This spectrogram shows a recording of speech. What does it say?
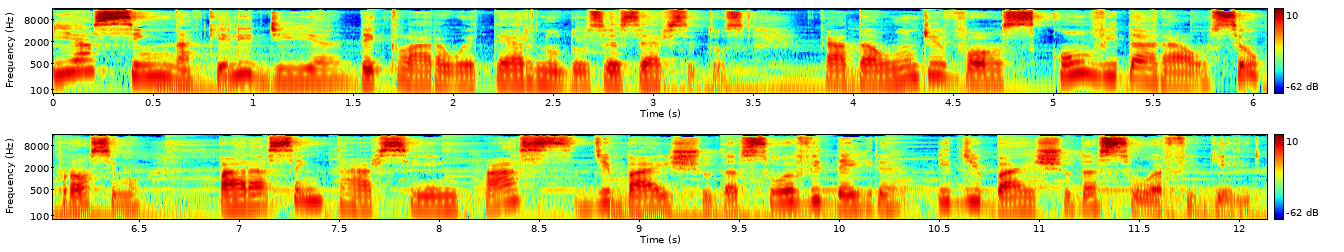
E assim, naquele dia, declara o Eterno dos Exércitos: cada um de vós convidará o seu próximo para sentar-se em paz debaixo da sua videira e debaixo da sua figueira.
